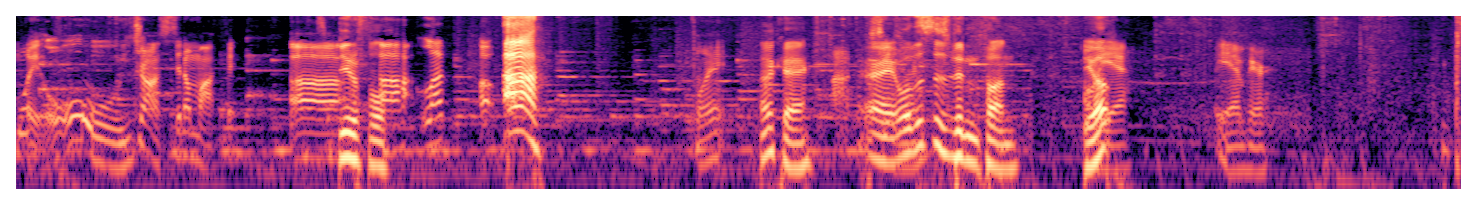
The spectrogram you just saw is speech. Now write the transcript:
Wait, oh, you trying to sit on my face? Uh, beautiful. Uh, left. Uh, Ah! wait. Okay. Uh, All right. Well, me. this has been fun. Oh, yeah. Yeah, I'm here.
